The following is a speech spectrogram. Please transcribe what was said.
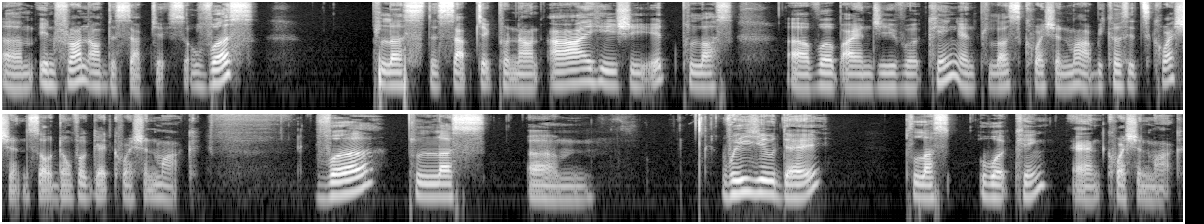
um, in front of the subject. So verse plus the subject pronoun I, he, she, it plus uh, verb ing working and plus question mark because it's question. So don't forget question mark. Were plus um, we you day plus working and question mark.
